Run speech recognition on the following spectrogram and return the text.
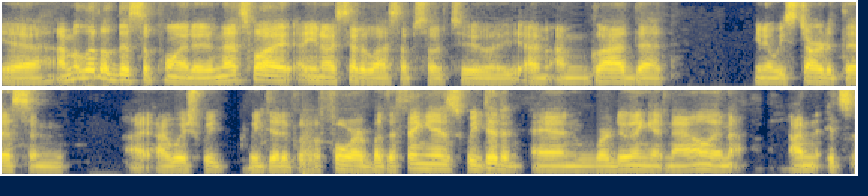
yeah i'm a little disappointed and that's why you know i said it last episode too I, I'm, I'm glad that you know we started this and I, I wish we we did it before but the thing is we didn't and we're doing it now and I'm, it's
